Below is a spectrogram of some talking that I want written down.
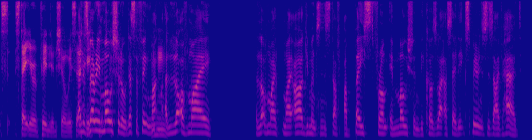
state your opinion, shall we say? and it's very emotional. That's the thing. My, A lot of my, a lot of my my arguments and stuff are based from emotion because, like I said, the experiences I've had,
